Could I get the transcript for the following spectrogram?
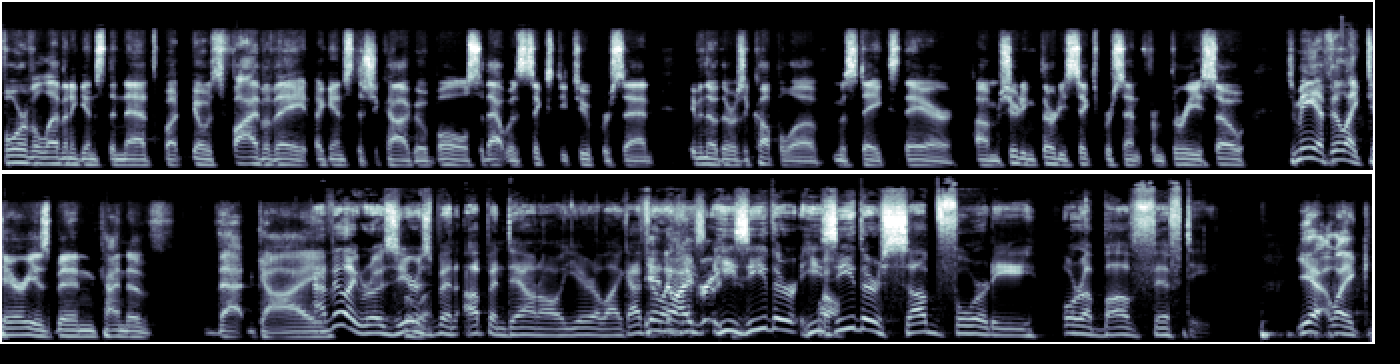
four of 11 against the Nets, but goes five of eight against the Chicago Bulls. So that was 62%, even though there was a couple of mistakes there, um, shooting 36% from three. So to me, I feel like Terry has been kind of that guy. I feel like Rozier's been up and down all year. Like I feel yeah, like no, he's, he's, either he's well, either sub 40 or above 50. Yeah, like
